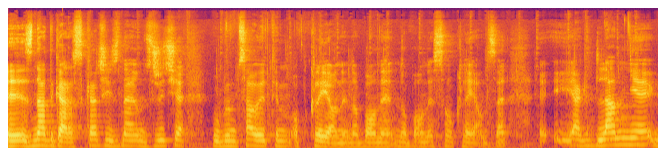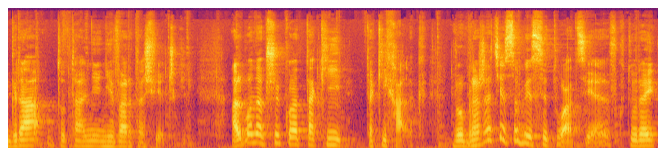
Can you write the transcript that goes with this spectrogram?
y, z nadgarstka, czyli znając życie, byłbym cały tym obklejony, no bo one, no bo one są klejące. Y, Jak dla mnie gra totalnie nie warta świeczki. Albo na przykład taki, taki Hulk. Wyobrażacie sobie sytuację, w której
